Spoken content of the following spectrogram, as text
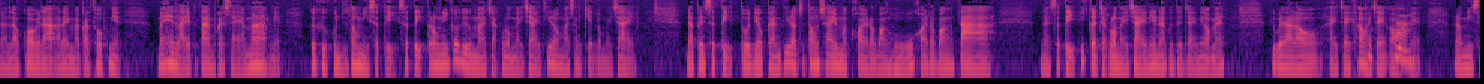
นะแล้วก็เวลาอะไรมากระทบเนี่ยไม่ให้ไหลไปตามกระแสมากเนี่ยก็คือคุณจะต้องมีสติ สติตรงนี้ก็คือมาจากลมหายใจที่เรามาสังเกตลมหายใจนะเป็นสติตัวเดียวกันที่เราจะต้องใช้มาคอยระวังหู คอยระวังตานะสติที่เกิดจากลมหายใจเนี่ยนะคุณเตือนใจนึกออกไหมคือเวลาเราหายใจเข้าหายใจออกเนี่ย เรามีส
